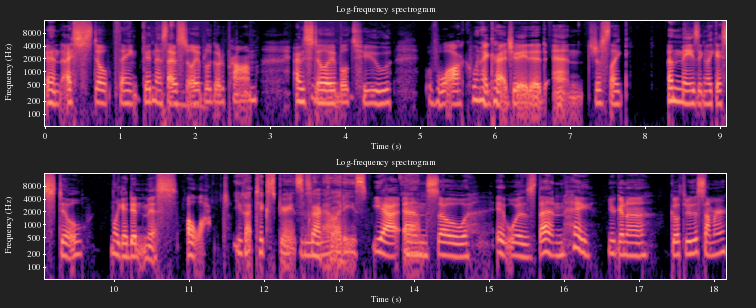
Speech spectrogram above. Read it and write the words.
And I still, thank goodness, I was still able to go to prom. I was still Mhm. able to walk when I graduated, and just like amazing. Like, I still, like, I didn't miss a lot. You got to experience some Exactly. normalities. Yeah, Yeah. and so it was then, hey, you're going to go through the summer,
